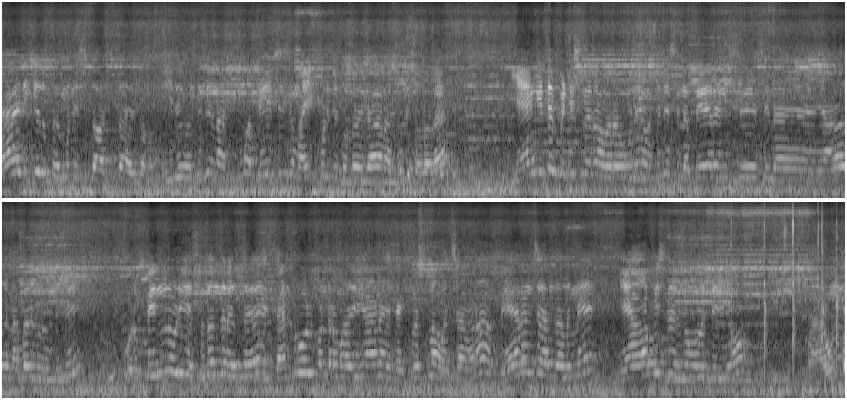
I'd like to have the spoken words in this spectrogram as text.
ரேடிக்கல் ஃபெமினிஸ்ட் தாட்ஸ் தான் இருக்கணும். இது வந்துட்டு நான் சும்மா பேச்சுக்கு மைக் பிடிச்சி சொல்கிறதுக்காக நான் சொல்லி சொல்லலை. என்கிட்ட பெட்டிஷனராக வரவங்களே வந்துட்டு சில பேரண்ட்ஸு சில யாராவது நபர்கள் வந்துட்டு ஒரு பெண்ணுடைய சுதந்திரத்தை கண்ட்ரோல் பண்ணுற மாதிரியான ரெக்வஸ்ட்லாம் வச்சாங்கன்னா பேரண்ட்ஸாக இருந்தாலுமே என் ஆஃபீஸில் இருக்கவங்களுக்கு தெரியும். ரொம்ப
